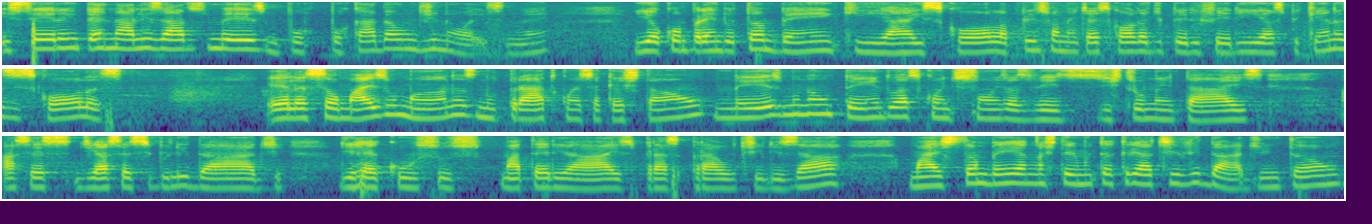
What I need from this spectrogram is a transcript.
e serem internalizados mesmo por, por cada um de nós, né? E eu compreendo também que a escola, principalmente a escola de periferia, as pequenas escolas, elas são mais humanas no trato com essa questão, mesmo não tendo as condições, às vezes, instrumentais, de acessibilidade, de recursos materiais para utilizar, mas também elas têm muita criatividade. Então,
